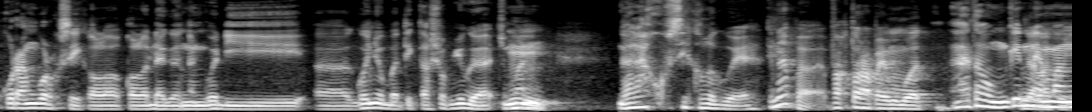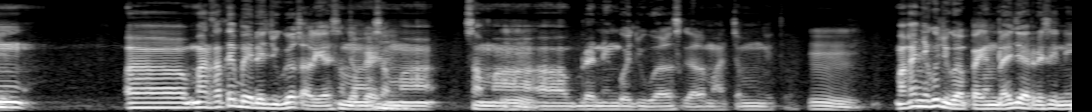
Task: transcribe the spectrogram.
kurang work sih kalau kalau dagangan gue di gue nyoba TikTok shop juga Hmm. cuman nggak laku sih kalau gue ya Kenapa? Faktor apa yang membuat? nggak tahu mungkin memang eh, marketnya beda juga kali ya sama Oke. sama sama eh, brand yang gue jual segala macem gitu Hmm. makanya gue juga pengen belajar di sini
